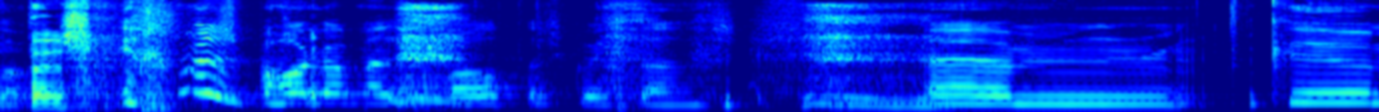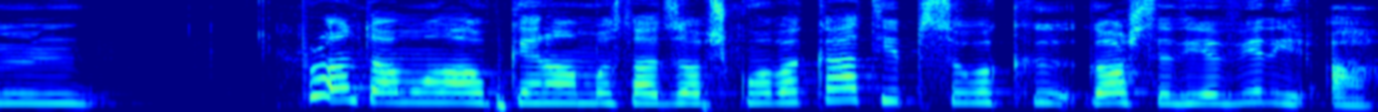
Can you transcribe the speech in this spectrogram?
potas. mas ora, umas voltas, coitados. Hum, que pronto, tomam lá o pequeno almoço lá dos ovos com abacate e a pessoa que gosta de a ver diz: Ah,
